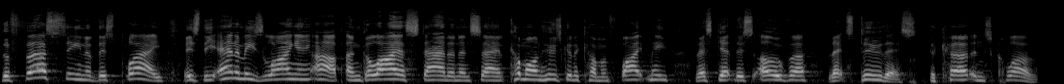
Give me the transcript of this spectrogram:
The first scene of this play is the enemies lining up, and Goliath standing and saying, Come on, who's going to come and fight me? Let's get this over. Let's do this. The curtains close.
